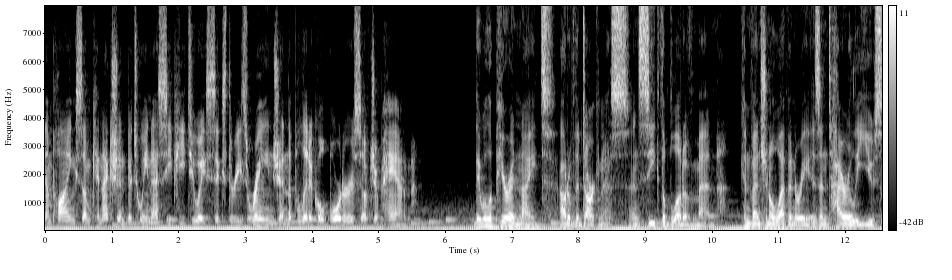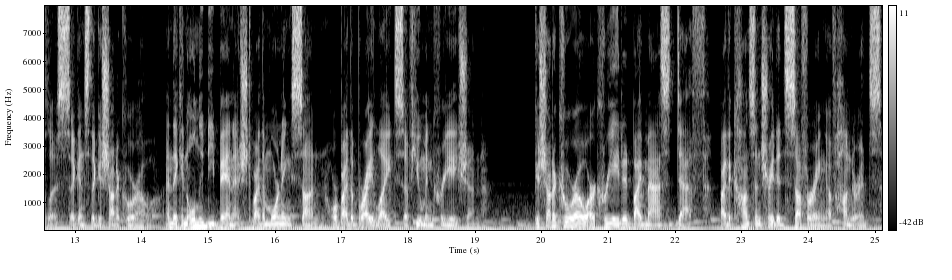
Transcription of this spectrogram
implying some connection between SCP-2863's range and the political borders of Japan. They will appear at night, out of the darkness, and seek the blood of men. Conventional weaponry is entirely useless against the Gashadokuro, and they can only be banished by the morning sun or by the bright lights of human creation. Gashadokuro are created by mass death, by the concentrated suffering of hundreds.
